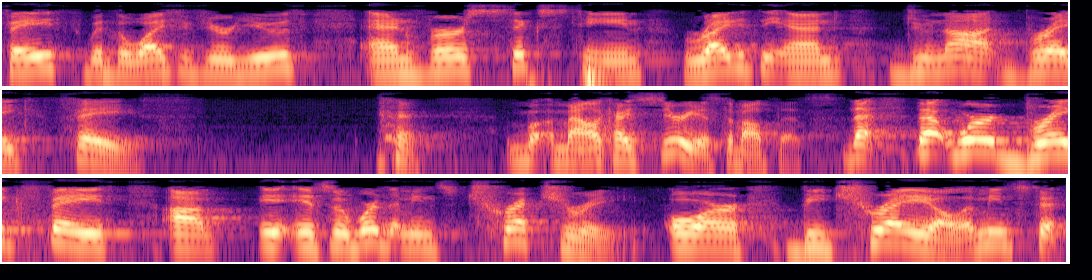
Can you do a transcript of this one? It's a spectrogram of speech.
faith with the wife of your youth. And verse 16, right at the end, do not break faith. Malachi's serious about this. That, that word break faith um, is a word that means treachery or betrayal. It means to,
